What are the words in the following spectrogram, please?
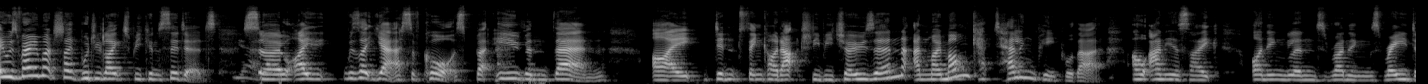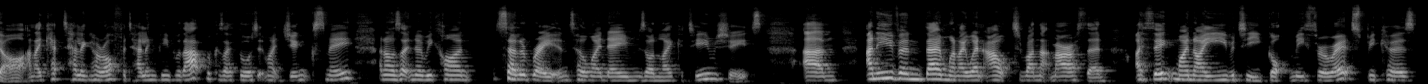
it was very much like would you like to be considered yeah. so i was like yes of course but even then I didn't think I'd actually be chosen. And my mum kept telling people that, oh, Anya's like on England's running's radar. And I kept telling her off for telling people that because I thought it might jinx me. And I was like, no, we can't celebrate until my name's on like a team sheet. Um, and even then, when I went out to run that marathon, I think my naivety got me through it because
